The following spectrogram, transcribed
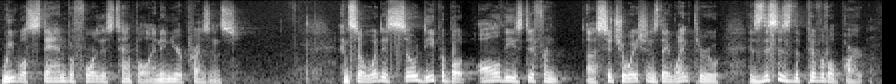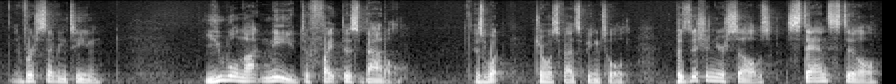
we will stand before this temple and in your presence. And so, what is so deep about all these different uh, situations they went through is this is the pivotal part. Verse 17 You will not need to fight this battle, is what Jehoshaphat's being told. Position yourselves, stand still,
